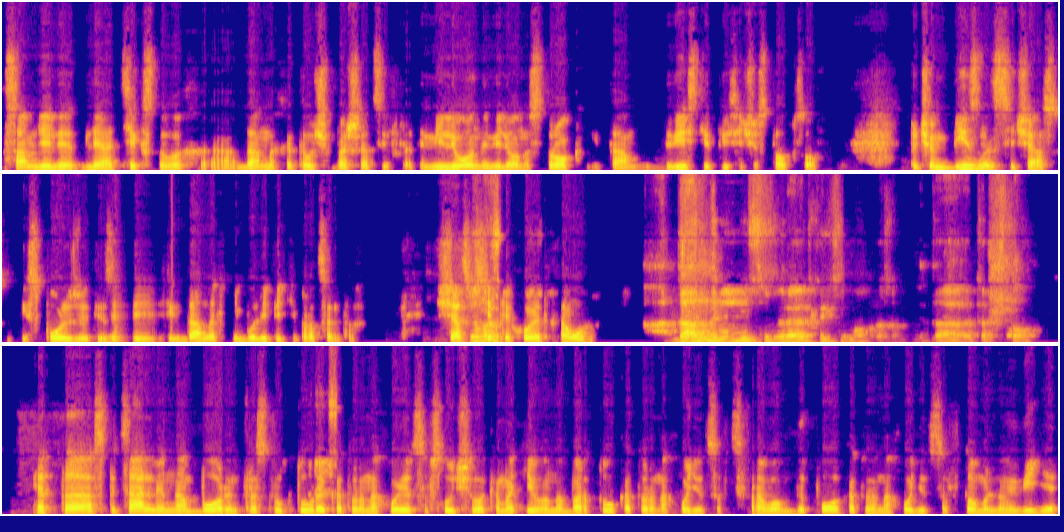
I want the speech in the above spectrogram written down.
На самом деле для текстовых данных это очень большая цифра. Это миллионы-миллионы строк и там 200 тысяч столбцов. Причем бизнес сейчас использует из этих данных не более 5%. Сейчас все приходят к тому... А данные они собирают каким образом? Это, это что? Это специальный набор инфраструктуры, который находится в случае локомотива на борту, который находится в цифровом депо, который находится в том или ином виде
